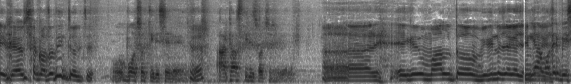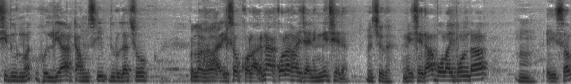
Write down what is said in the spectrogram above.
এই ব্যবসা কতদিন চলছে? ও বছর তিরিশ হয়ে গেল। হ্যাঁ? আঠাশ তিরিশ বছর হয়ে গেল। আর এইগুলো মাল তো বিভিন্ন জায়গায় আমাদের বেশি দূর নয় হলদিয়া টাউনশিপ দুর্গাচক কোলাঘাট। আর এইসব কলা না কলাঘাটে যায়নি মেছেদা। দেয় মেছেদা বলাইপন্ডা হুম। এইসব।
